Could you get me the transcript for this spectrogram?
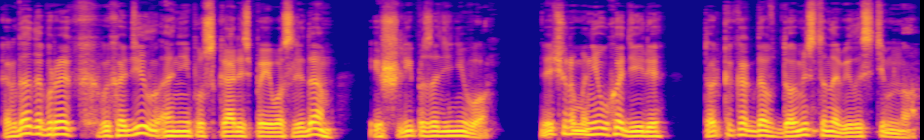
Когда Дебрек выходил, они пускались по его следам и шли позади него. Вечером они уходили, только когда в доме становилось темно.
